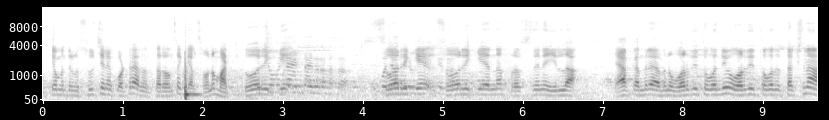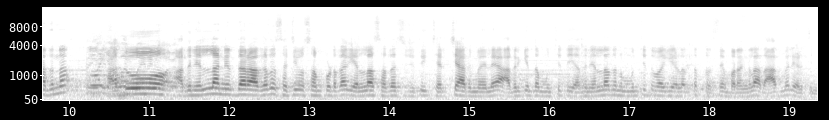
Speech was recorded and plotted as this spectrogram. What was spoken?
ಮುಖ್ಯಮಂತ್ರಿಗಳು ಸೂಚನೆ ಕೊಟ್ಟರೆ ಅದನ್ನು ತರುವಂಥ ಕೆಲಸವನ್ನು ಮಾಡ್ತೀವಿ. ಸೋರಿಕೆ ಸೋರಿಕೆ, ಸೋರಿಕೆಯನ್ನು ಪ್ರಶ್ನೆ ಇಲ್ಲ. ಯಾಕಂದರೆ ಅದನ್ನು ವರದಿ ತೊಗೊಂತೀವಿ ವರದಿ ತೊಗೊಂಡ ತಕ್ಷಣ ಅದನ್ನು ಅದು ಅದನ್ನೆಲ್ಲ ನಿರ್ಧಾರ ಆಗೋದು ಸಚಿವ ಸಂಪುಟದಾಗ ಎಲ್ಲ ಸದಸ್ಯರ ಜೊತೆಗೆ ಚರ್ಚೆ ಆದಮೇಲೆ ಅದಕ್ಕಿಂತ ಮುಂಚಿತ ಅದನ್ನೆಲ್ಲದನ್ನು ಮುಂಚಿತವಾಗಿ ಹೇಳೋಂಥ ಪ್ರಶ್ನೆ ಬರಂಗಿಲ್ಲ. ಅದಾದಮೇಲೆ ಹೇಳ್ತೀನಿ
